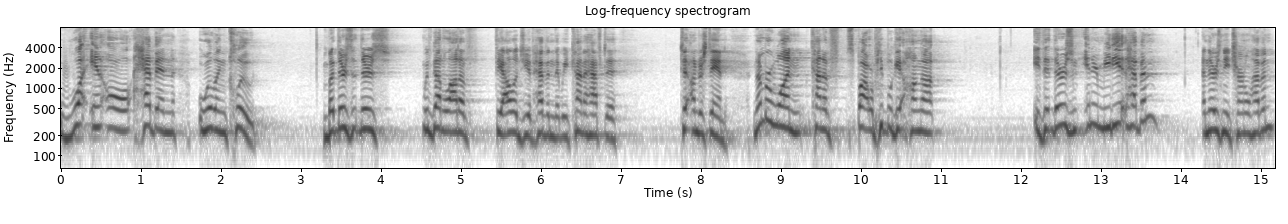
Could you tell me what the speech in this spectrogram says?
what in all heaven will include. But there's there's we've got a lot of theology of heaven that we kind of have to to understand. Number one kind of spot where people get hung up is that there's an intermediate heaven and there's an eternal heaven.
